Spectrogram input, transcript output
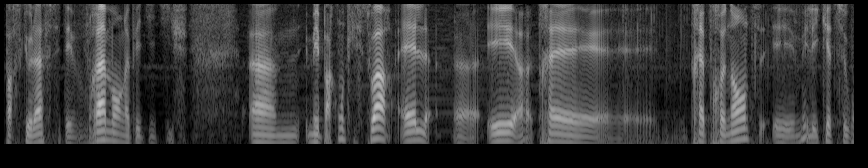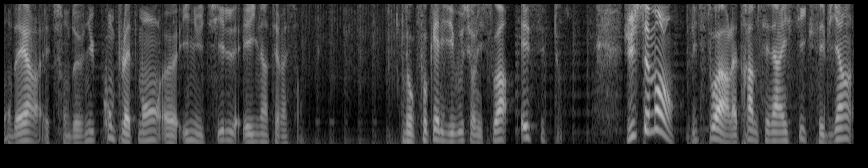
parce que là, c'était vraiment répétitif. Euh, mais par contre, l'histoire, elle, euh, est très très prenante, et, mais les quêtes secondaires elles sont devenues complètement inutiles et inintéressantes. Donc focalisez-vous sur l'histoire et c'est tout. Justement, l'histoire, la trame scénaristique, c'est bien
